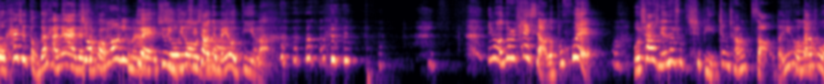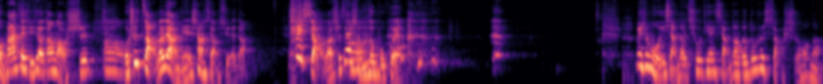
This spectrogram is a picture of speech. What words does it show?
我开始懂得谈恋爱的时候，就不用你们对，就已经学校就没有地了。因为我那时候太小了，不会。我上学的时候是比正常早的，因为我当时我妈在学校当老师，哦我是早了两年上小学的，太小了，实在什么都不会。为什么我一想到秋天想到的都是小时候呢？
